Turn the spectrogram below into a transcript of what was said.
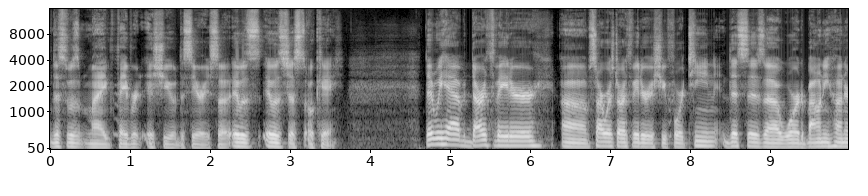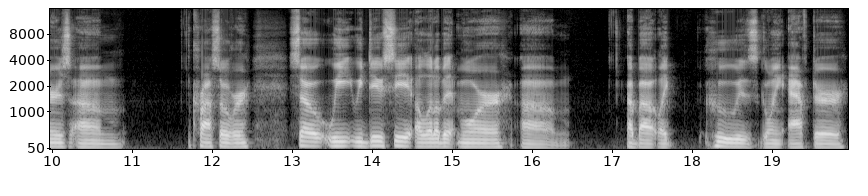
this was my favorite issue of the series, so it was it was just okay. Then we have Darth Vader, uh, Star Wars Darth Vader issue 14. This is a War of Bounty Hunters um, crossover. So we we do see a little bit more um, about like who is going after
